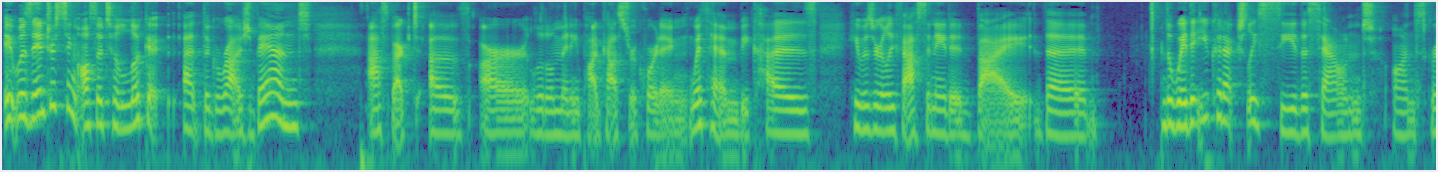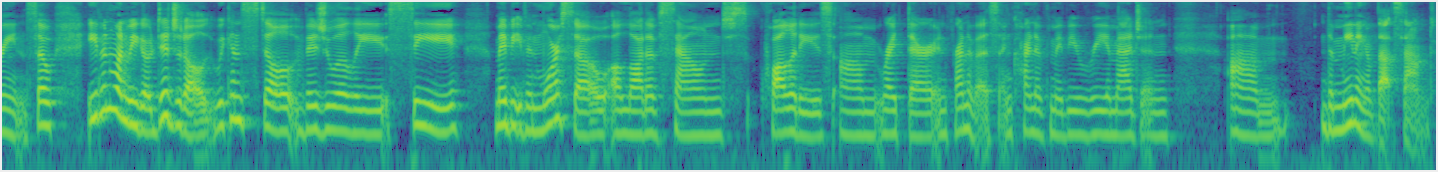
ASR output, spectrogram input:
it was interesting also to look at, at the GarageBand aspect of our little mini podcast recording with him because he was really fascinated by the the way that you could actually see the sound on screen. So even when we go digital, we can still visually see, maybe even more so, a lot of sound qualities um, right there in front of us and kind of maybe reimagine um, the meaning of that sound.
